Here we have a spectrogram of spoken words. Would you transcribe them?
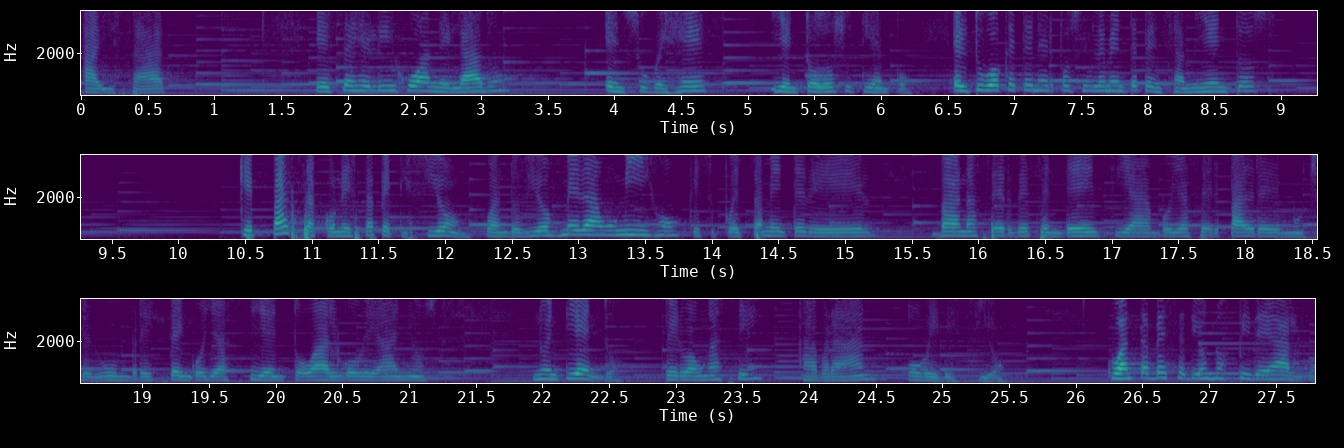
a Isaac. Ese es el hijo anhelado en su vejez y en todo su tiempo. Él tuvo que tener posiblemente pensamientos ¿Qué pasa con esta petición? Cuando Dios me da un hijo, que supuestamente de él van a ser descendencia, voy a ser padre de muchedumbre, tengo ya ciento algo de años, no entiendo, pero aún así Abraham obedeció. ¿Cuántas veces Dios nos pide algo,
